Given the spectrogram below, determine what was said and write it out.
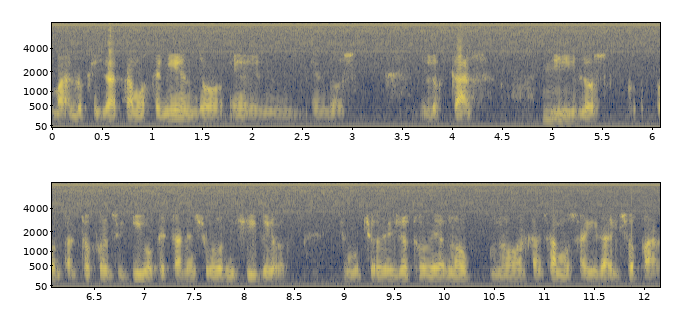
más lo que ya estamos teniendo en, en los en los CAS y mm. los contactos positivos que están en su domicilio, que muchos de ellos todavía no, no alcanzamos a ir a isopar,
